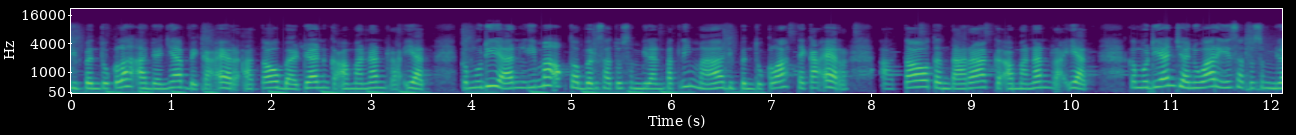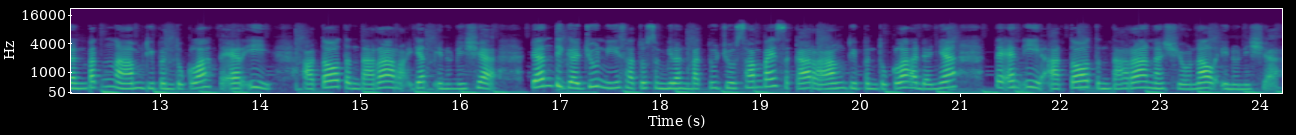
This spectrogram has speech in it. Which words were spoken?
dibentuklah adanya BKR atau Badan Keamanan Rakyat. Kemudian 5 Oktober 1945 dibentuklah TKR atau Tentara Keamanan Rakyat. Kemudian Januari 1946 dibentuklah TRI atau Tentara Rakyat Indonesia dan 3 Juni 1947 sampai sekarang dibentuklah adanya TNI atau Tentara Nasional nasional Indonesia.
